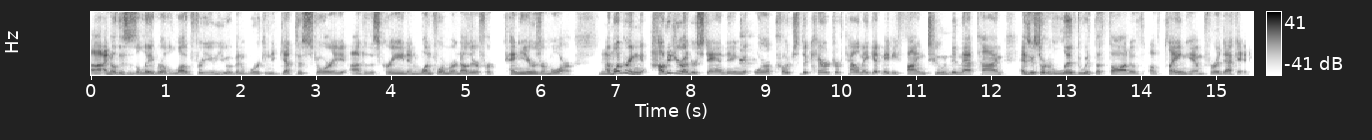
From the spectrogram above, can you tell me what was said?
uh, I know this is a labor of love for you. You have been working to get this story onto the screen in one form or another for 10 years or more. Mm-hmm. I'm wondering, how did your understanding or approach to the character of Ptolemy get maybe fine tuned in that time as you sort of lived with the thought of, of playing him for a decade?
